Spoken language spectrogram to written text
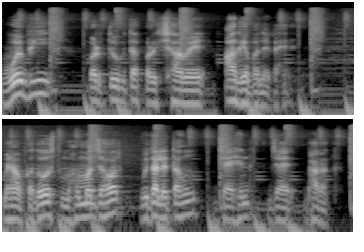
वो भी प्रतियोगिता परीक्षा में आगे बने रहें। मैं आपका दोस्त मोहम्मद जौहर विदा लेता हूँ। जय हिंद जय भारत।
